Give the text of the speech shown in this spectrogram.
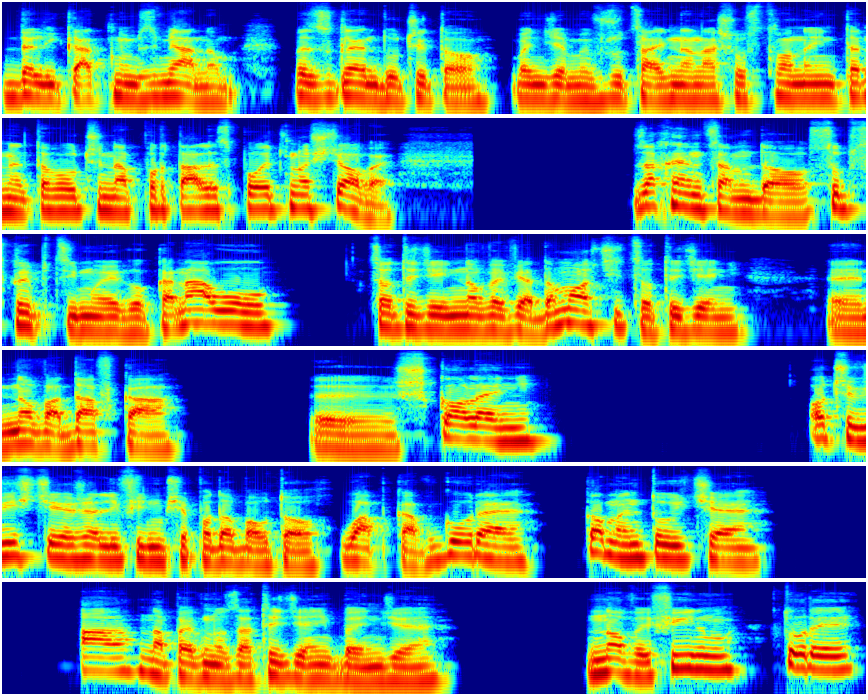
delikatnym zmianom. Bez względu, czy to będziemy wrzucali na naszą stronę internetową, czy na portale społecznościowe. Zachęcam do subskrypcji mojego kanału. Co tydzień nowe wiadomości, co tydzień y, nowa dawka y, szkoleń. Oczywiście, jeżeli film się podobał, to łapka w górę, komentujcie, a na pewno za tydzień będzie nowy film, który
